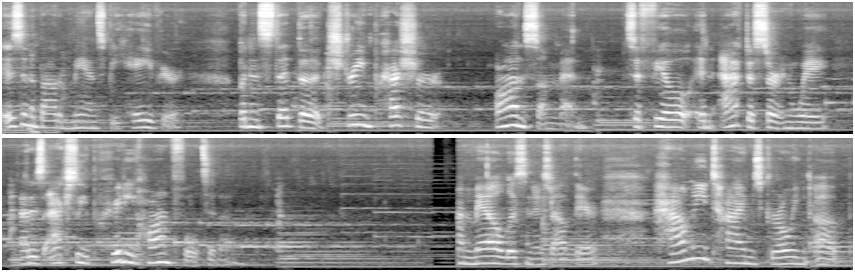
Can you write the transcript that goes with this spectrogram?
isn't about a man's behavior, but instead the extreme pressure on some men to feel and act a certain way that is actually pretty harmful to them. Our male listeners out there, how many times growing up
